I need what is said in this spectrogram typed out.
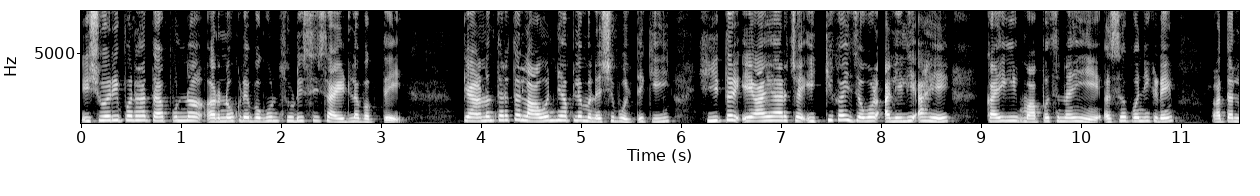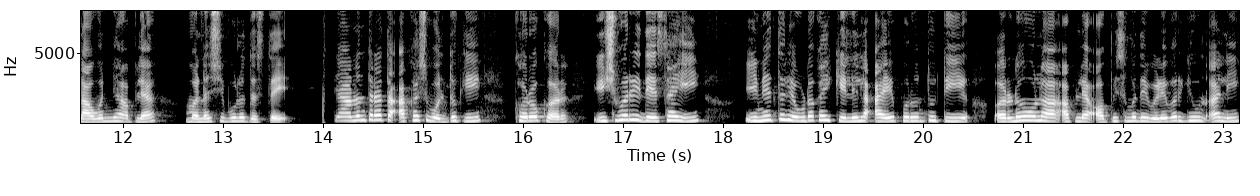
ईश्वरी पण आता पुन्हा अर्णवकडे बघून थोडीशी साईडला बघते. त्यानंतर आता लावण्य आपल्या मनाशी बोलते की ही तर ए आय आरच्या इतकी काही जवळ आलेली आहे काही मापच नाही आहे असं पण इकडे आता लावण्य आपल्या मनाशी बोलत असते. त्यानंतर आता आकाश बोलतो की खरोखर ईश्वरी देसाई हिने तर एवढं काही केलेलं आहे परंतु ती अर्णवला आपल्या ऑफिसमध्ये वेळेवर घेऊन आली.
